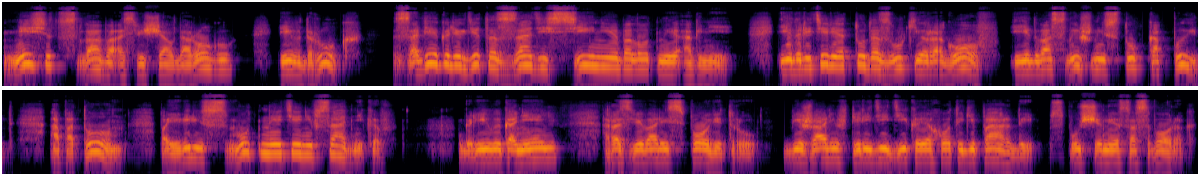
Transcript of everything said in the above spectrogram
Месяц слабо освещал дорогу, и вдруг забегали где-то сзади синие болотные огни, и долетели оттуда звуки рогов и едва слышный стук копыт, а потом появились смутные тени всадников. Гривы коней развивались по ветру, бежали впереди дикой охоты гепарды, спущенные со сворок,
